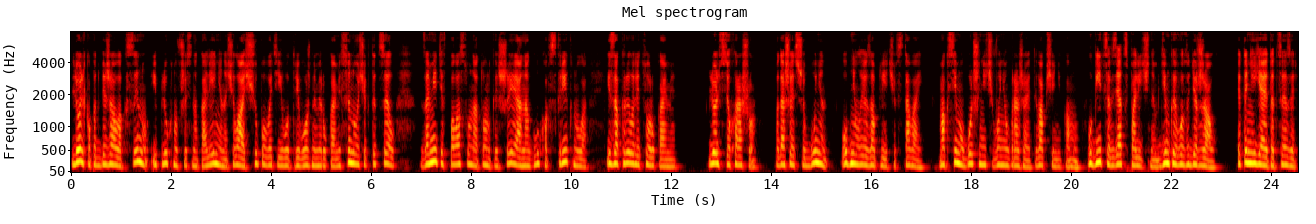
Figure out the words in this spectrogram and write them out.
Лёлька подбежала к сыну и, плюхнувшись на колени, начала ощупывать его тревожными руками. «Сыночек, ты цел!» Заметив полосу на тонкой шее, она глухо вскрикнула и закрыла лицо руками. Лёль, все хорошо. Подошедший Бунин обнял ее за плечи. Вставай. Максиму больше ничего не угрожает и вообще никому. Убийца взят с поличным. Димка его задержал. Это не я, это Цезарь,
